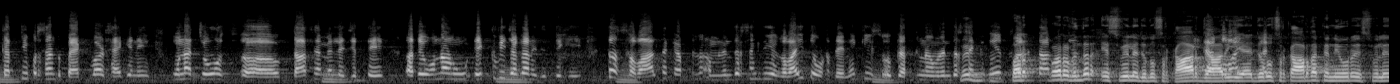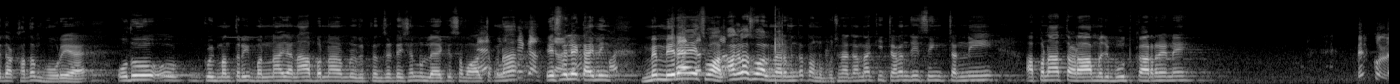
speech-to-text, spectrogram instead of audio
31% ਬੈਕਵਰਡ ਹੈਗੇ ਨੇ ਉਹਨਾਂ ਚੋਂ ਅ, 10 ਐਮਐਲਏ ਜਿੱਤੇ ਅਤੇ ਉਹਨਾਂ ਨੂੰ ਇੱਕ ਵੀ ਜਗ੍ਹਾ ਨਹੀਂ ਦਿੱਤੀ ਗਈ। ਤਾਂ ਸਵਾਲ ਤਾਂ ਕੈਪਟਨ ਅਮਰਿੰਦਰ ਸਿੰਘ ਦੀ ਅਗਵਾਈ ਤੇ ਉੱਠਦੇ ਨੇ ਕਿ ਸੋ ਕੈਪਟਨ ਅਮਰਿੰਦਰ ਸਿੰਘ ਨੇ ਪਰ ਪਰ ਰਵਿੰਦਰ ਇਸ ਵੇਲੇ ਜਦੋਂ ਸਰਕਾਰ ਜਾ ਰਹੀ ਹੈ ਜਦੋਂ ਸਰਕਾਰ ਦਾ ਟੈਨਿਓਰ ਇਸ ਵੇਲੇ ਦਾ ਖਤਮ ਹੋ ਰਿਹਾ ਹੈ ਉਦੋਂ ਕੋਈ ਮੰਤਰੀ ਬੰਨਾ ਜਾਂ ਨਾ ਬੰਨਾ ਰਿਪਰੈਜ਼ੈਂਟੇਸ਼ਨ ਨੂੰ ਲੈ ਕੇ ਸਵਾਲ ਚੁੱਕਣਾ ਇਸ ਵੇਲੇ। ਟਾਈਮਿੰਗ ਮੈਂ ਮੇਰਾ ਇਹ ਸਵਾਲ ਅਗਲਾ ਸਵਾਲ ਮੈਂ ਰਵਿੰਦਰ ਤੁਹਾਨੂੰ ਪੁੱਛਣਾ ਚਾਹੁੰਦਾ ਕਿ ਚਰਨਜੀਤ ਸਿੰਘ ਚੰਨੀ ਆਪਣਾ ਧੜਾ ਮਜ਼ਬੂਤ ਕਰ ਰਹੇ ਨੇ ਬਿਲਕੁਲ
